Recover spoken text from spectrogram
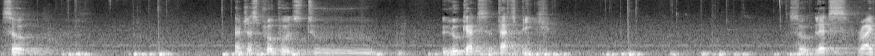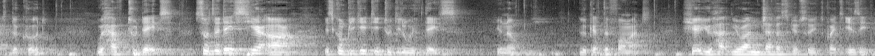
So I just propose to look at that peak. So let's write the code. We have two dates. So the dates here are, it's complicated to deal with dates, you know. Look at the format. Here you, have, you run JavaScript, so it's quite easy.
